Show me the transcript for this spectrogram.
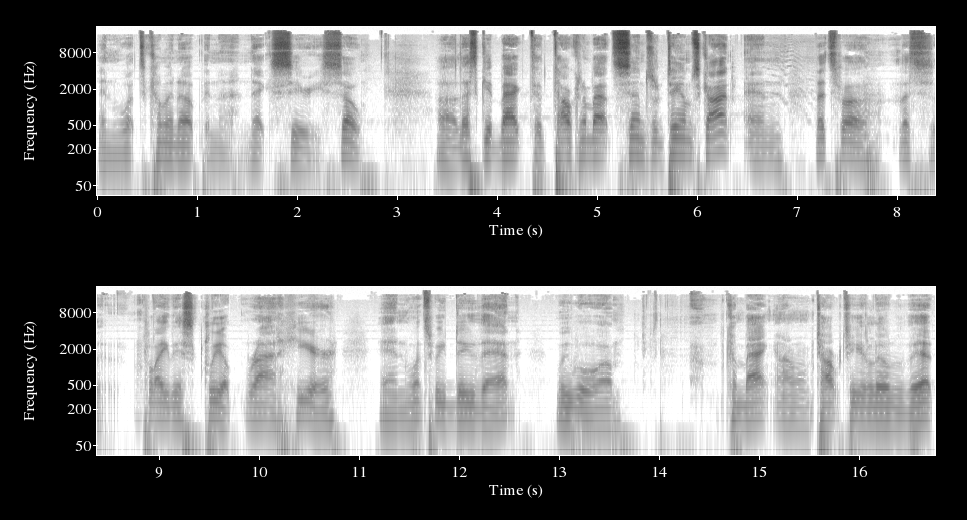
and what's coming up in the next series. So uh, let's get back to talking about Senator Tim Scott, and let's uh, let's play this clip right here. And once we do that, we will um, come back and I'm going to talk to you a little bit,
